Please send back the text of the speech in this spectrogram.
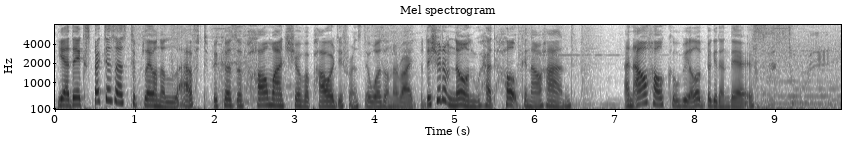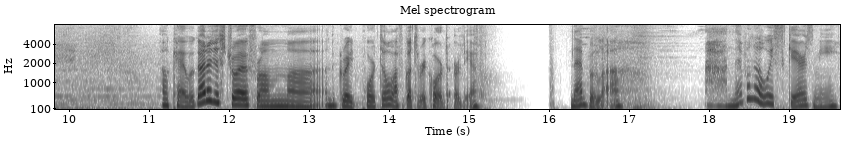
Yeah, they expected us to play on the left because of how much of a power difference there was on the right. But they should have known we had Hulk in our hand. And our Hulk will be a lot bigger than theirs. Okay, we gotta destroy from uh, the Great Portal. I forgot to record earlier. Nebula. Ah, Nebula always scares me.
